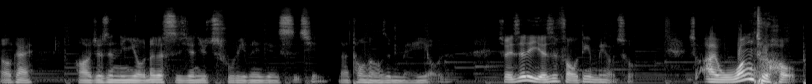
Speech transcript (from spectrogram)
OK，好，就是你有那个时间去处理那件事情，那通常是没有的。所以这里也是否定，没有错。So I want to hope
